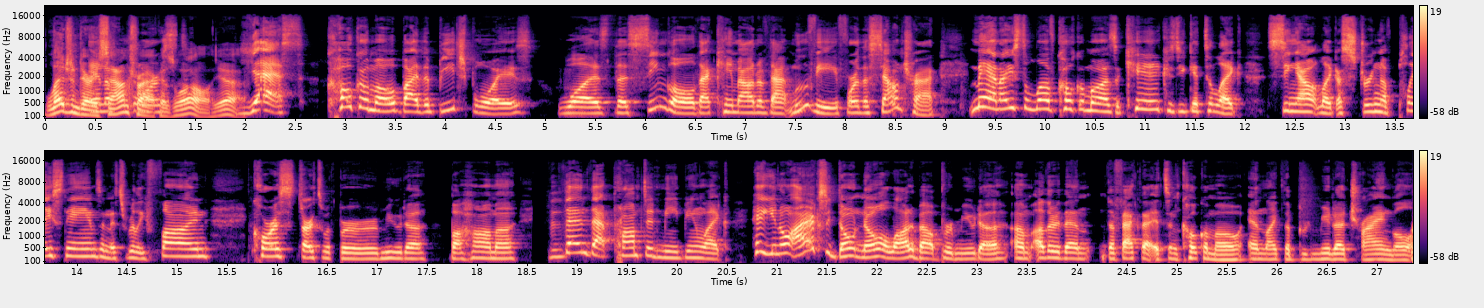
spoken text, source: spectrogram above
Legendary soundtrack course- as well. Yeah. Yes, Kokomo by the Beach Boys was the single that came out of that movie for the soundtrack. Man, I used to love Kokomo as a kid because you get to like sing out like a string of place names and it's really fun. Chorus starts with Bermuda, Bahama. Then that prompted me being like, hey, you know, I actually don't know a lot about Bermuda um, other than the fact that it's in Kokomo and like the Bermuda Triangle.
